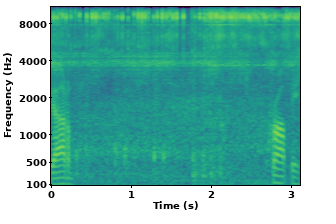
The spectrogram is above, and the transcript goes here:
Got him. Crappie.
